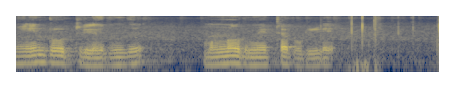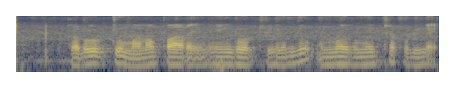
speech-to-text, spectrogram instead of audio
மெயின் ரோட்டிலிருந்து முந்நூறு மீட்டர் உள்ளே. கரூர் டு மணப்பாறை மெயின் ரோட்டிலிருந்து முந்நூறு மீட்டர் உள்ளே.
